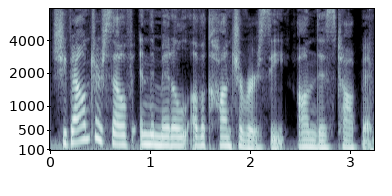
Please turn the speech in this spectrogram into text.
she found herself in the middle of a controversy on this topic.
